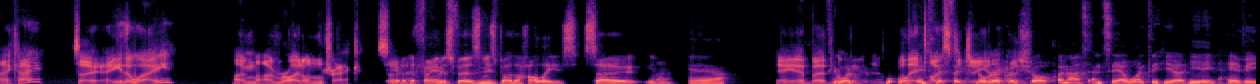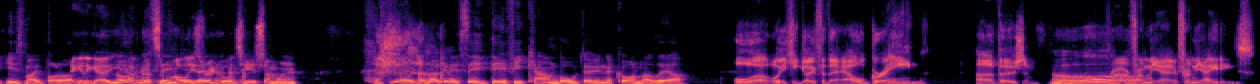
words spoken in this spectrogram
Okay. So either way, I'm I'm right on track. So yeah, but the famous version is by the Hollies. So you know, Yeah. Yeah, yeah. But If you want, well, walk into a close fictional aren't record they? shop and ask and say, "I want to hear. He ain't heavy. He's my brother." they're going to go. They're Yeah, I've got some send you Hollies down- records here somewhere. Yeah, they're not going to say Davy Campbell down the corner there. Or or you could go for the Al Green uh, version Oh, from, from the from the eighties.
